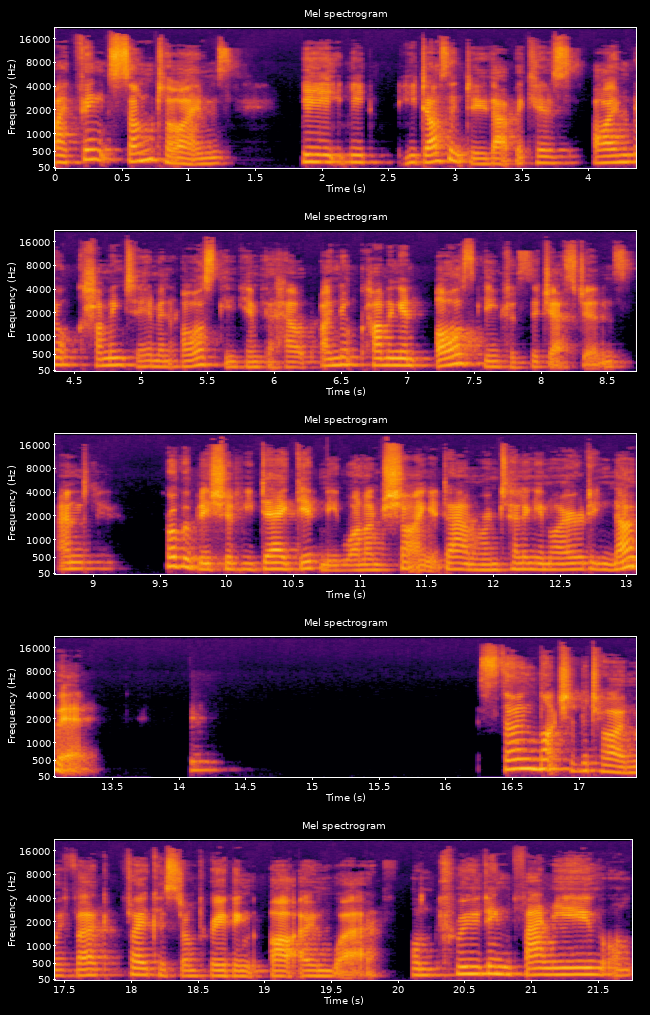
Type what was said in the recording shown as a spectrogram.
I think sometimes he he he doesn't do that because I'm not coming to him and asking him for help. I'm not coming and asking for suggestions. And probably should he dare give me one, I'm shutting it down or I'm telling him I already know it. So much of the time we're fo- focused on proving our own worth, on proving value, on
